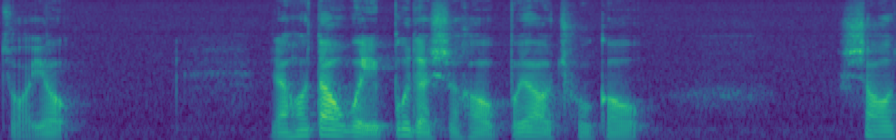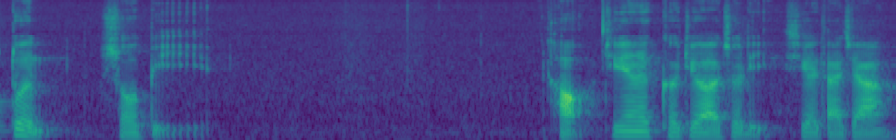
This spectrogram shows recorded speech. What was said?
左右，然后到尾部的时候不要出钩，稍顿收笔。好，今天的课就到这里，谢谢大家。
